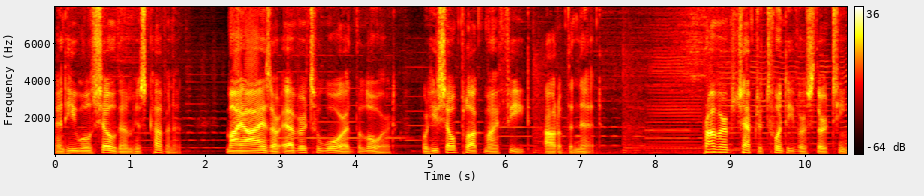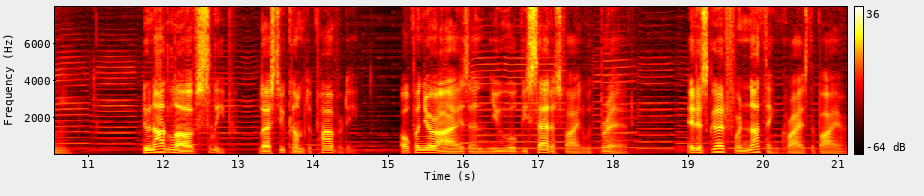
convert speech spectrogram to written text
and he will show them his covenant. My eyes are ever toward the Lord, for he shall pluck my feet out of the net. Proverbs chapter 20, verse 13. Do not love sleep, lest you come to poverty. Open your eyes, and you will be satisfied with bread. It is good for nothing, cries the buyer,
